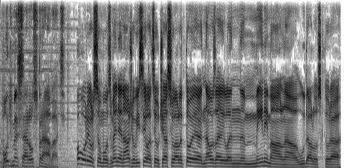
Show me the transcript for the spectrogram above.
Poďme sa rozprávať. Hovoril som o zmene nášho vysielacieho času, ale to je naozaj len minimálna udalosť, ktorá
